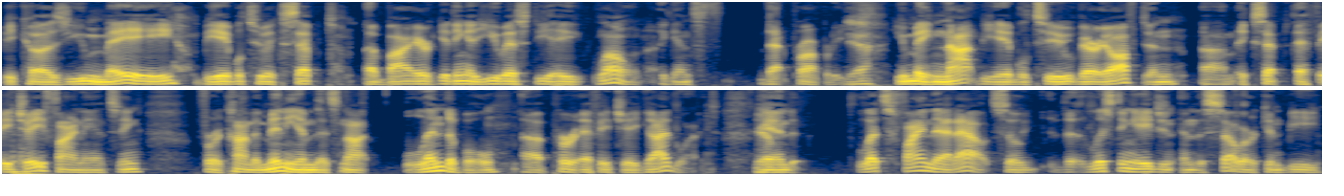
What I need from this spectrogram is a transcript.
because you may be able to accept a buyer getting a USDA loan against that property. Yeah. You may not be able to very often um, accept FHA financing for a condominium that's not lendable uh, per FHA guidelines. Yep. And let's find that out so the listing agent and the seller can be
